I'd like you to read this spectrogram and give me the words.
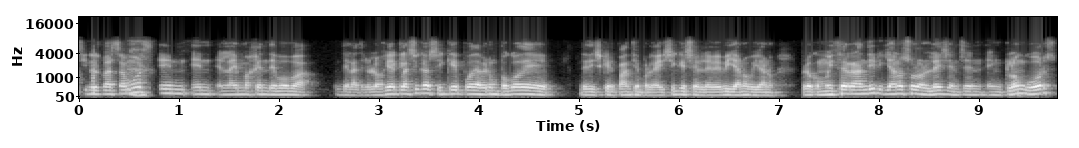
si nos basamos en, en- en la imagen de Boba de la trilogía clásica, sí que puede haber un poco de, de discrepancia, porque ahí sí que se le ve villano, villano. Pero como dice Randir, ya no solo en Legends, en, en Clone Wars,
